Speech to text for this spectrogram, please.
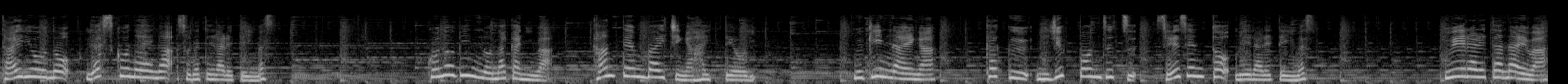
大量のフラスコ苗が育てられています。この瓶の中には寒天培地が入っており無菌苗が各20本ずつ整然と植えられています。植えられた苗は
